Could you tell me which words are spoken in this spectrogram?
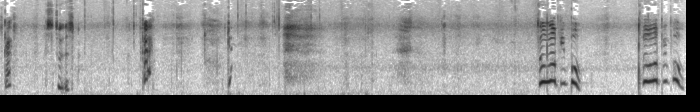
Okay, let's do this. Okay. okay. Fill up your pool. Fill up your pool.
